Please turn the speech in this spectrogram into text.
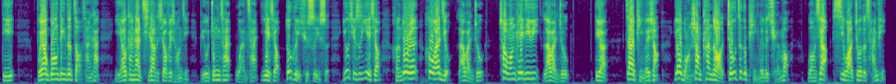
第一，不要光盯着早餐看，也要看看其他的消费场景，比如中餐、晚餐、夜宵都可以去试一试。尤其是夜宵，很多人喝完酒来碗粥，唱完 KTV 来碗粥。第二，在品类上要往上看到粥这个品类的全貌，往下细化粥的产品，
